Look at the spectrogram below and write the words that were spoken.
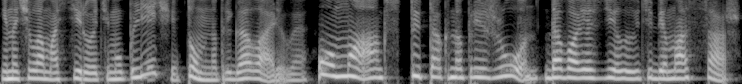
и начала массировать ему плечи, томно приговаривая, «О, Макс, ты так напряжен, давай я сделаю тебе массаж».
